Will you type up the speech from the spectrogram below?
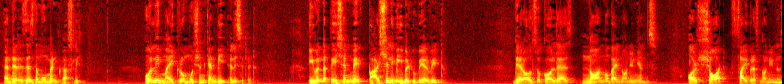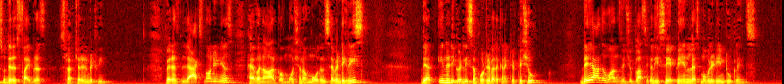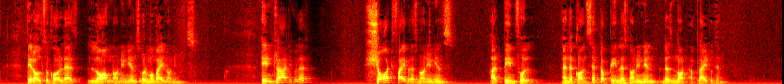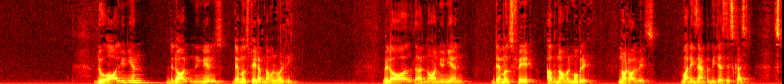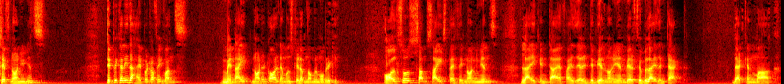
and they resist the movement grossly. Only micro motion can be elicited. Even the patient may partially be able to bear weight. They are also called as non-mobile non-unions or short fibrous non-unions. So there is fibrous structure in between. Whereas lax non-unions have an arc of motion of more than 7 degrees. They are inadequately supported by the connective tissue they are the ones which you classically say painless mobility in two planes. They are also called as long non-unions or mobile non-unions. Intra-articular, short fibrous non-unions are painful and the concept of painless non-union does not apply to them. Do all union did all unions demonstrate abnormal mobility? Will all the non-union demonstrate abnormal mobility. Not always. One example we just discussed stiff non unions. Typically, the hypertrophic ones may not at all demonstrate abnormal mobility. Also, some site specific non unions, like in diaphyseal tibial non union, where fibula is intact, that can mark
